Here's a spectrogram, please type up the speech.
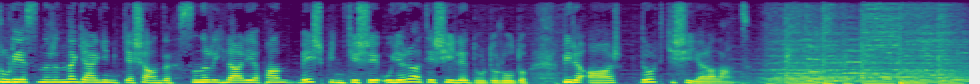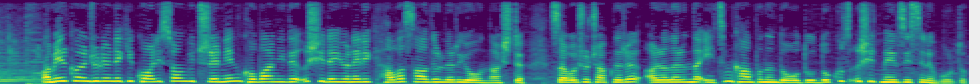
Suriye sınırında gerginlik yaşandı. Sınır ihlali yapan 5000 kişi uyarı ateşiyle durduruldu. Biri ağır, 4 kişi yaralandı. Amerika öncülüğündeki koalisyon güçlerinin Kobani'de IŞİD'e yönelik hava saldırıları yoğunlaştı. Savaş uçakları aralarında eğitim kampının da olduğu 9 IŞİD mevzisini vurdu.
